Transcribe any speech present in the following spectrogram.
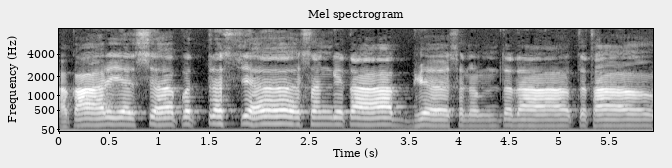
अकार्यस्य पुत्रस्य सङ्गीताभ्यसनं तदा तथा।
